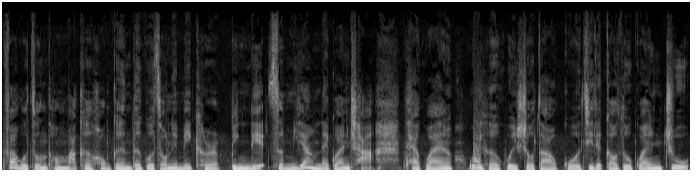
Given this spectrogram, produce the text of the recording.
法国总统马克宏跟德国总理梅克尔并列，怎么样来观察台湾为何会受到国际的高度关注？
